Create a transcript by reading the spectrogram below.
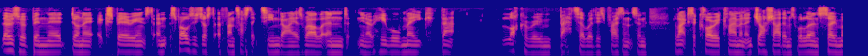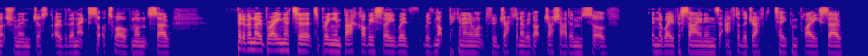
Those who have been there, done it, experienced, and Sproles is just a fantastic team guy as well. And you know he will make that locker room better with his presence. And the likes of Corey Clement and Josh Adams will learn so much from him just over the next sort of 12 months. So bit of a no-brainer to, to bring him back, obviously, with, with not picking anyone through draft. I know we got Josh Adams sort of in the waiver signings after the draft had taken place. So,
